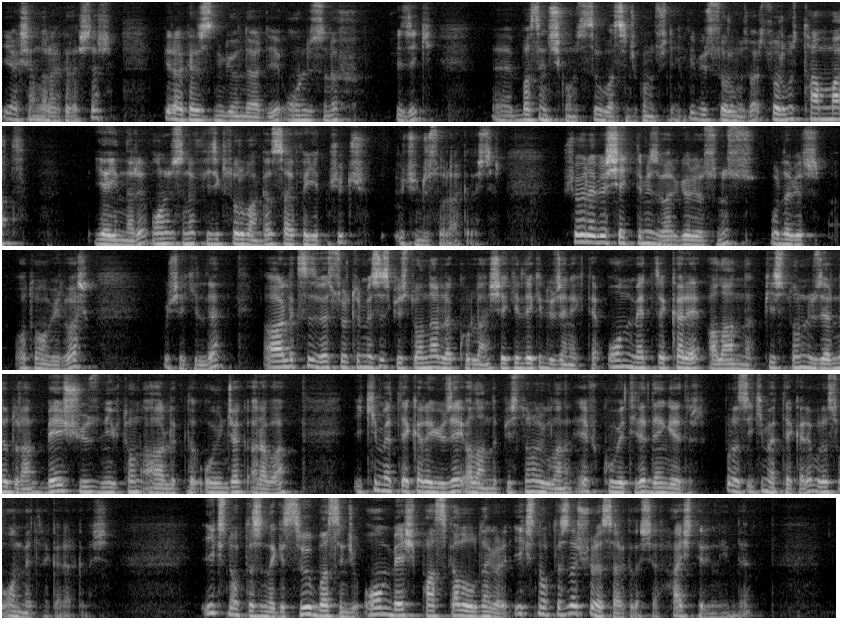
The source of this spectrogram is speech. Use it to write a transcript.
İyi akşamlar arkadaşlar. Bir arkadaşının gönderdiği 10. sınıf fizik e, basınç konusu, sıvı basıncı konusuyla ilgili bir sorumuz var. Sorumuz tam mat yayınları 10. sınıf fizik soru bankası sayfa 73. 3. soru arkadaşlar. Şöyle bir şeklimiz var görüyorsunuz. Burada bir otomobil var. Bu şekilde. Ağırlıksız ve sürtünmesiz pistonlarla kurulan şekildeki düzenekte 10 metrekare alanlı pistonun üzerinde duran 500 Newton ağırlıklı oyuncak araba 2 metrekare yüzey alanlı pistona uygulanan F kuvvetiyle dengelidir. Burası 2 metrekare, burası 10 metrekare arkadaşlar. X noktasındaki sıvı basıncı 15 Pascal olduğuna göre X noktası da şurası arkadaşlar. H derinliğinde.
